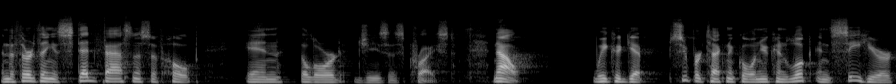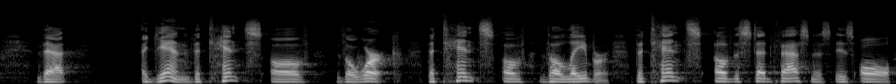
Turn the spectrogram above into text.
and the third thing is steadfastness of hope in the Lord Jesus Christ. Now, we could get super technical, and you can look and see here that, again, the tense of the work, The tense of the labor, the tense of the steadfastness is all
